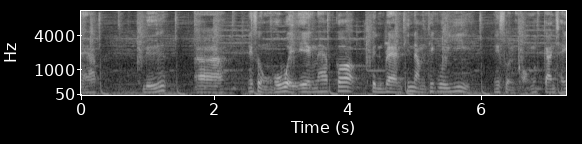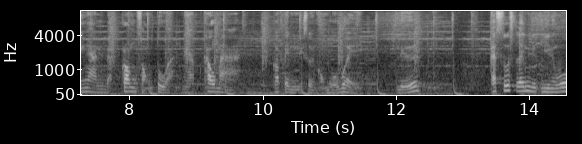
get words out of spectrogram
นะครับ หรืออในส่วนของ Huawei เองนะครับ ก็เป็นแบรนด์ที่นำเทคโนโลยี ในส่วนของการใช้งานแบบกล้อง 2 ตัวนะครับเข้ามาก็เป็นในส่วนของ Huawei หรือ ASUS และ Lenovo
